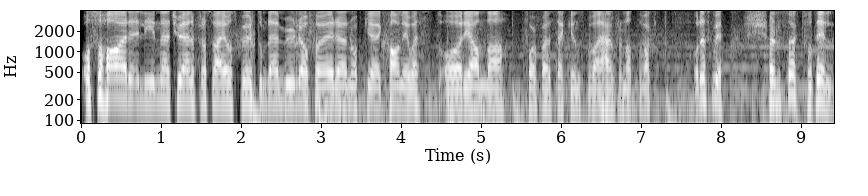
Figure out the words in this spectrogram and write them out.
Og så har Line21 fra Sveio spurt om det er mulig å få høre noe Kanye West og Rihanna 45 Seconds på vei hjem fra nattevakt. Og det skal vi selvsagt få til.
